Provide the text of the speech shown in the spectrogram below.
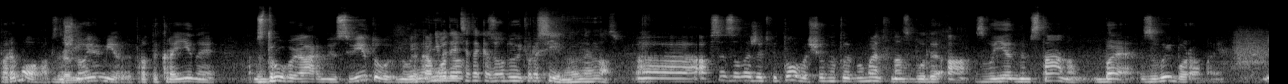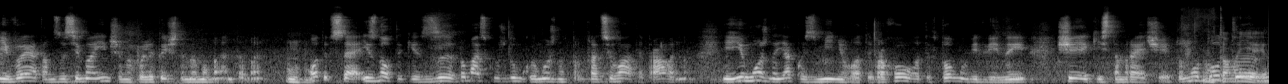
перемога значною мірою проти країни з другою армією світу. Ну, яка Мені вона- видається, таке згодують в Росії, але не в нас. Все залежить від того, що на той момент в нас буде А з воєнним станом, Б з виборами, і В там з усіма іншими політичними моментами. От і все. І знов таки з громадською ж думкою можна працювати правильно. Її можна якось змінювати, враховувати в тому від війни ще якісь там речі. Тому Ну, тут є, е,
